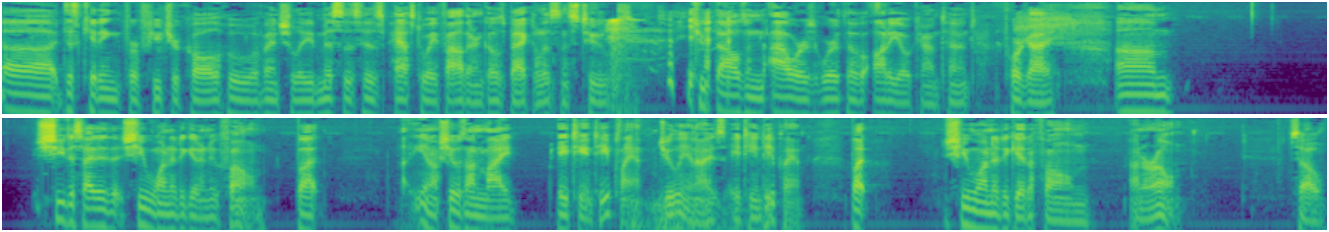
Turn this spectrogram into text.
uh, just kidding for future Cole, who eventually misses his passed away father and goes back and listens to 2,000 hours worth of audio content. Poor guy. Um, she decided that she wanted to get a new phone, but you know she was on my AT and T plan, Julie and I's AT and T plan, but she wanted to get a phone on her own. So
